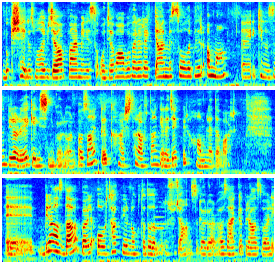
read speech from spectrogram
bu kişi henüz buna bir cevap vermeliyse o cevabı vererek gelmesi olabilir ama e, ikinizin bir araya gelişini görüyorum. Özellikle karşı taraftan gelecek bir hamle de var. E, biraz da böyle ortak bir noktada da buluşacağınızı görüyorum. Özellikle biraz böyle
